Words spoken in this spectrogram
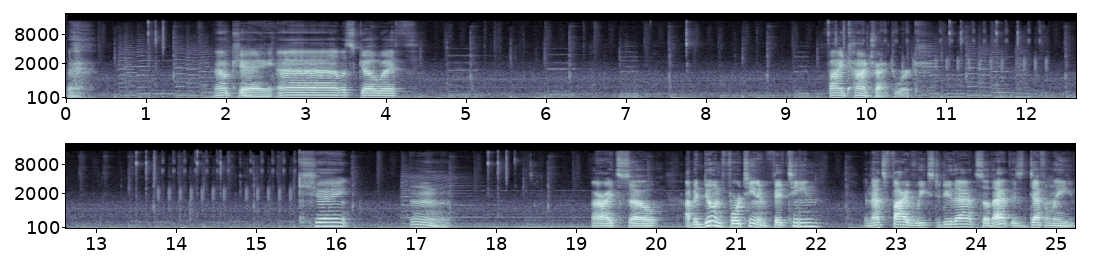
okay, uh, let's go with... Find contract work. Okay. Hmm. Alright, so I've been doing 14 and 15, and that's five weeks to do that, so that is definitely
